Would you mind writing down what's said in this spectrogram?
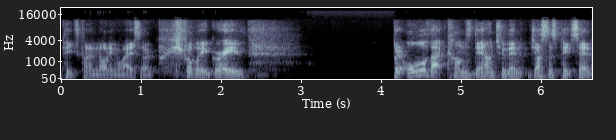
Pete's kind of nodding away, so he probably agrees. But all of that comes down to then, just as Pete said,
